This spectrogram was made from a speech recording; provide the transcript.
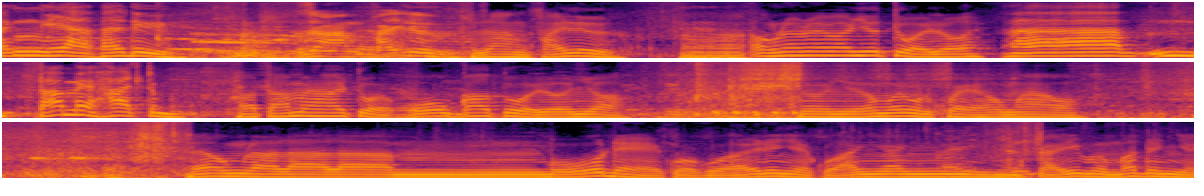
tăng nghe phải đi Giàng phái lử Giàng Phái Lừ à, Ông năm nay bao nhiêu tuổi rồi? à tám mươi hai tuổi À, 82 tuổi, Ô, ông cao tuổi rồi nhờ Nhờ nhớ vẫn còn khỏe hồng hào Thế ông là là là bố đẻ của của ấy đấy nhỉ, của anh anh cái vừa mất đấy nhỉ?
